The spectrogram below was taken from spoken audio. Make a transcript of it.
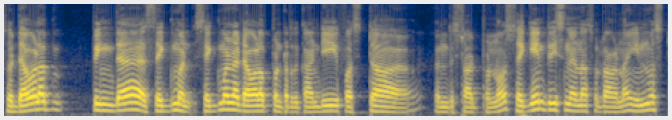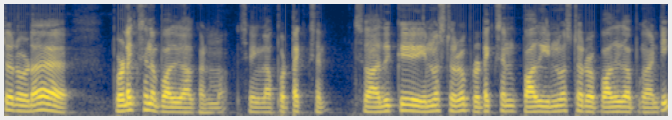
ஸோ டெவலப்பிங் த செக்மெண்ட் செக்மெண்ட்டை டெவலப் பண்ணுறதுக்காண்டி ஃபஸ்ட்டாக வந்து ஸ்டார்ட் பண்ணோம். செகண்ட் ரீசன் என்ன சொல்கிறாங்கன்னா இன்வெஸ்டரோட ப்ரொடக்ஷனை பாதுகாக்கணுமா? சரிங்களா? ப்ரொடெக்ஷன் ஸோ அதுக்கு இன்வெஸ்டரோட ப்ரொடெக்ஷன் பாது இன்வெஸ்டரோட பாதுகாப்புக்காண்டி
